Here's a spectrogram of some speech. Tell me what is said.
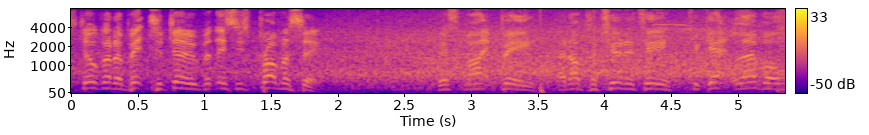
Still got a bit to do, but this is promising. This might be an opportunity to get level.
